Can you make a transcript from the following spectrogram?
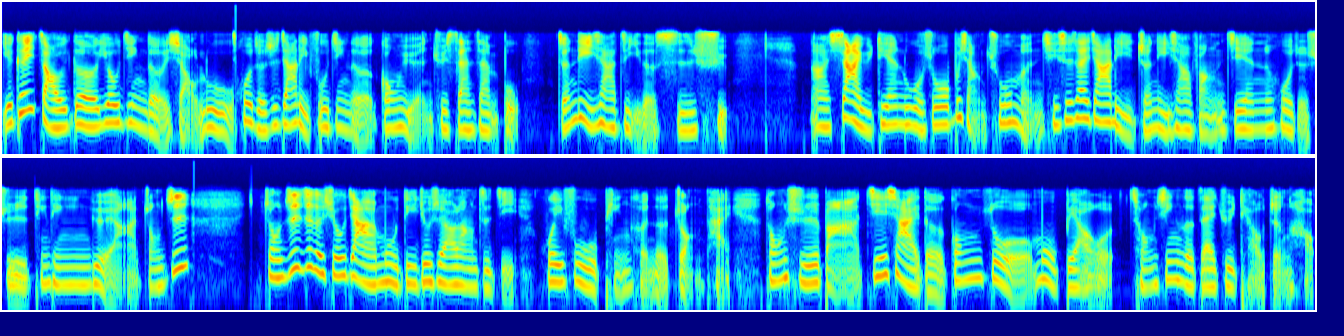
也可以找一个幽静的小路，或者是家里附近的公园去散散步，整理一下自己的思绪。那下雨天如果说不想出门，其实在家里整理一下房间，或者是听听音乐啊。总之，总之这个休假的目的就是要让自己恢复平衡的状态，同时把接下来的工作目标重新的再去调整好。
